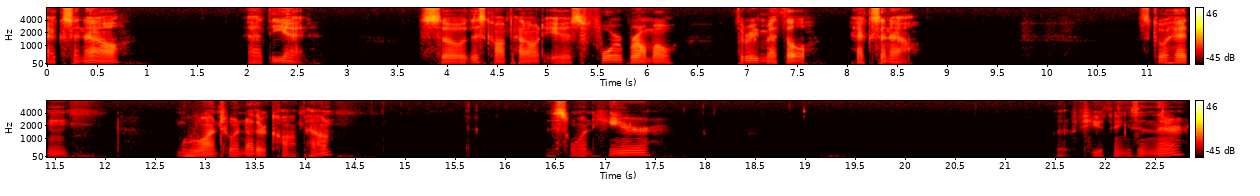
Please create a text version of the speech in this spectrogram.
hexanal, at the end. So this compound is 4-bromo 3-methyl hexanal. Let's go ahead and move on to another compound. This one here. Put a few things in there.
